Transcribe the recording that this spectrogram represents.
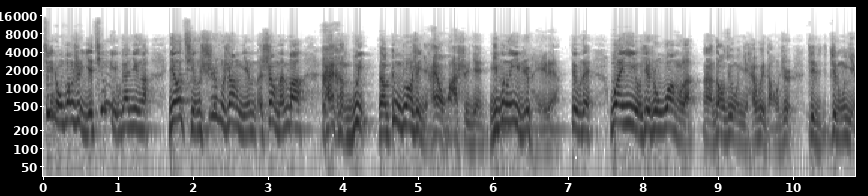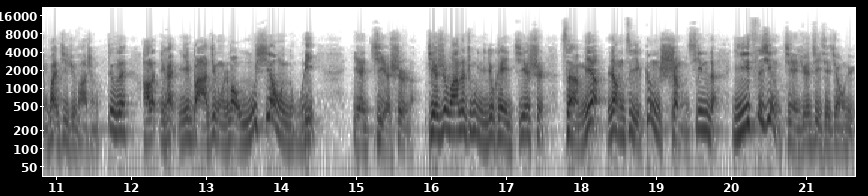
这种方式也清理不干净啊。你要请师傅上门上门吧，还很贵。那更重要是你还要花时间，你不能一直陪着呀，对不对？万一有些时候忘了啊，到最后你还会导致这这种隐患继续发生，对不对？好了，你看你把这种什么无效努力也解释了，解释完了之后，你就可以揭示怎么样让自己更省心的一次性解决这些焦虑。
